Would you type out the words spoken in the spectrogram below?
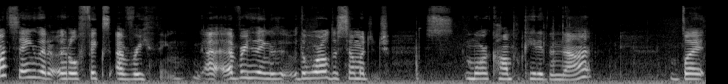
not saying that it'll fix everything. Uh, everything the world is so much more complicated than that. But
